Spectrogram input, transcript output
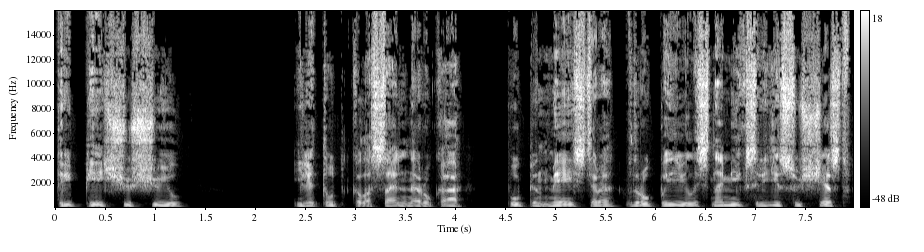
«трепещущую»? Или тут колоссальная рука пупенмейстера вдруг появилась на миг среди существ,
